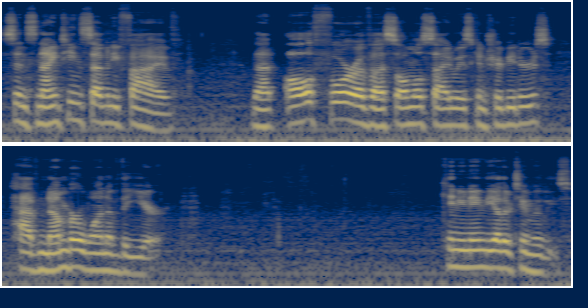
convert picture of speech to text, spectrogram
since 1975 that all four of us almost sideways contributors have number one of the year. Can you name the other two movies?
